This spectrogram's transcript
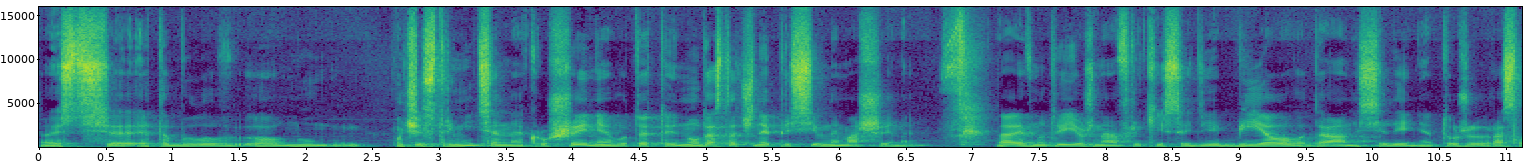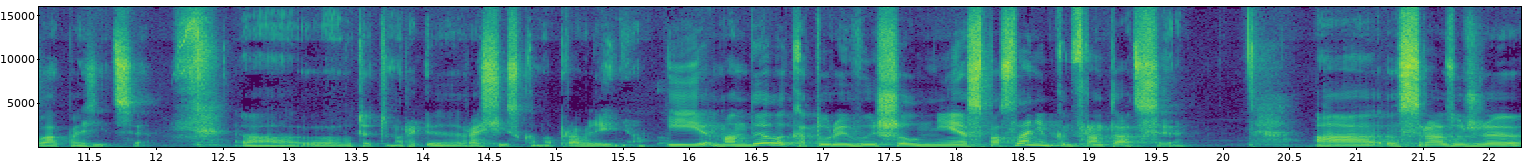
То есть э, это было э, ну, очень стремительное крушение вот этой, ну, достаточно опрессивной машины. Да, и внутри Южной Африки, и среди белого да, населения тоже росла оппозиция а, вот этому э, российскому направлению. И Мандела, который вышел не с посланием конфронтации, а сразу же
